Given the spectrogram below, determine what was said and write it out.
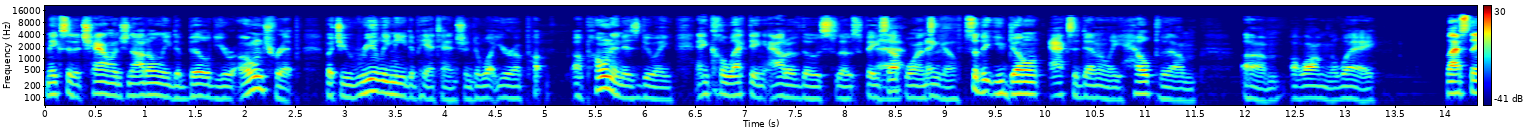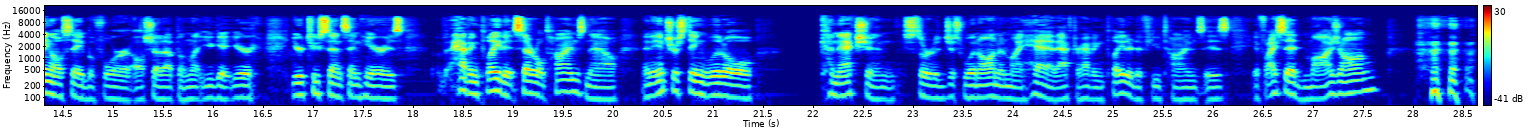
makes it a challenge not only to build your own trip but you really need to pay attention to what your oppo- opponent is doing and collecting out of those those face up Yeah, ones bingo. so that you don't accidentally help them um, along the way. Last thing I'll say before I'll shut up and let you get your your two cents in here is having played it several times now, an interesting little connection sort of just went on in my head after having played it a few times is if I said mahjong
